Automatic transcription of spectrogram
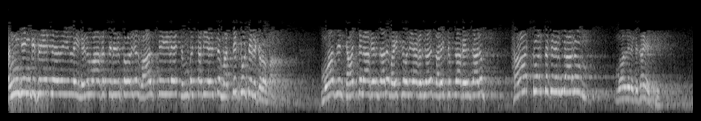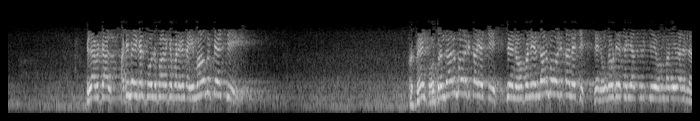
அங்கிங்கு செய்ய தேவையில்லை. நிர்வாகத்தில் இருப்பவர்கள் வாழ்க்கையிலே துன்பத்தடி எடுத்து மத்தி கூட்டி இருக்கிறோமா? மோதின் காய்ச்சலாக இருந்தாலும் வயிற்று வலியாக இருந்தாலும் தலை சுற்றாக இருந்தாலும் ஹார்ட் வருத்தத்தில் இருந்தாலும் மோதலுக்கு தான் ஏற்றி இல்லாவிட்டால் அடிமைகள் போன்று பாதிக்கப்படுகின்ற இமாமு பேச்சு ஒரு பேன் போட்டிருந்தாலும் அவருக்கு தான் ஏச்சு பேன் ஓப்பன் இருந்தாலும் அவருக்கு தான் ஏச்சு ஏன் உங்களுடைய கையால் சுவிட்சை ஒன் பண்ணினால் என்ன?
